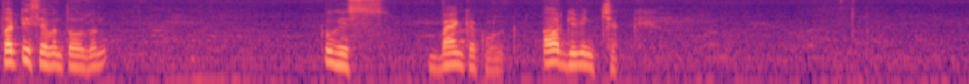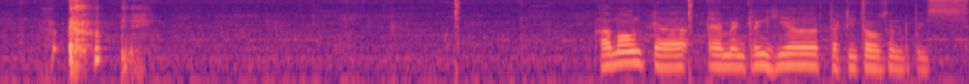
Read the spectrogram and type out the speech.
37,000 to his bank account. Or giving check amount uh, I am entering here 30,000 rupees.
